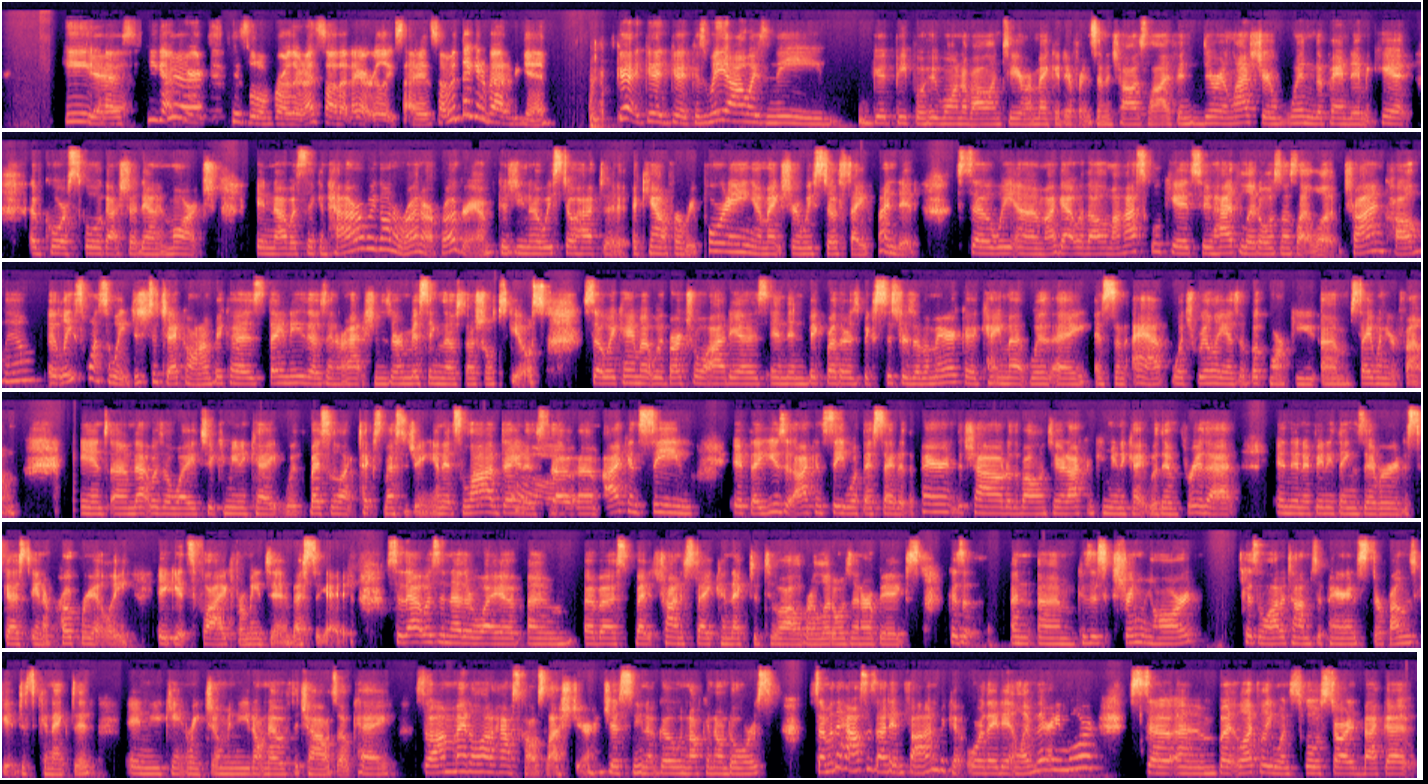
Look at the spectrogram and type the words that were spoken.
He uh, yes. uh, he got yes. paired with his little brother, and I saw that. And I got really excited. So I've been thinking about it again. Good, good, good. Because we always need good people who want to volunteer and make a difference in a child's life. And during last year, when the pandemic hit, of course, school got shut down in March. And I was thinking, how are we going to run our program? Because, you know, we still have to account for reporting and make sure we still stay funded. So we, um, I got with all of my high school kids who had littles. And I was like, look, try and call them at least once a week just to check on them because they need those interactions. They're missing those social skills. So we came up with virtual ideas. And then Big Brothers, Big Sisters of America came up with a, it's an app, which really is a bookmark you um, save on your phone. And um, that was a way to communicate with basically like text messaging. And it's live data. Oh. So um, I can see if they use it, I can see what they say to the parent, the child, or the volunteer, and I can communicate with them through that. And then if anything's ever discussed inappropriately, it gets flagged for me to investigate it. So that was another way of, um, of us trying to stay connected to all of our littles and our bigs because and um, because it's extremely hard because a lot of times the parents their phones get disconnected and you can't reach them and you don't know if the child's okay so i made a lot of house calls last year just you know go and knocking on doors some of the houses i didn't find because or they didn't live there anymore so um but luckily when school started back up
